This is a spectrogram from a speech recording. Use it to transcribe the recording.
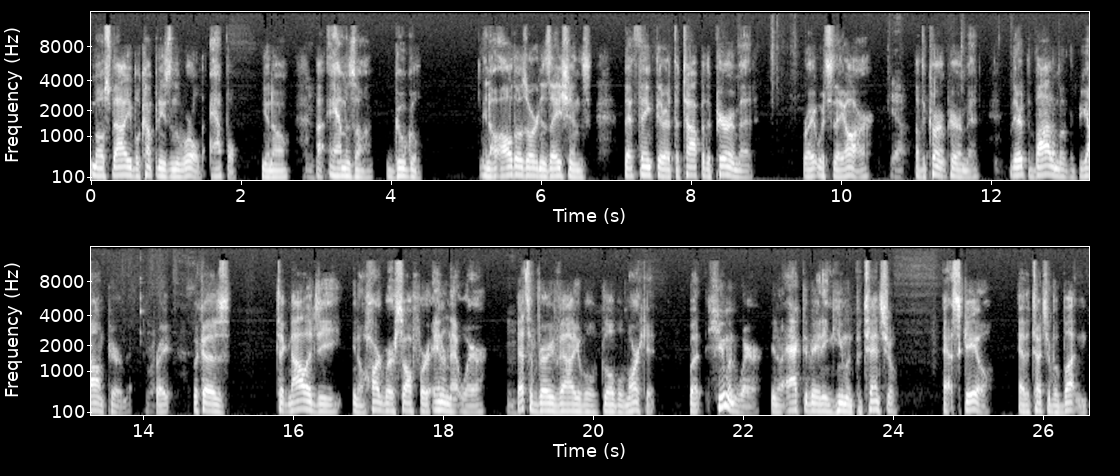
most valuable companies in the world, Apple, you know, Mhm. uh, Amazon, Google, you know, all those organizations that think they're at the top of the pyramid, right, which they are Yeah. of the current pyramid, they're at the bottom of the beyond pyramid, Right. right? Because technology, you know, hardware, software, internetware, Hmm. that's a very valuable global market. But humanware, you know, activating human potential at scale at a touch of a button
